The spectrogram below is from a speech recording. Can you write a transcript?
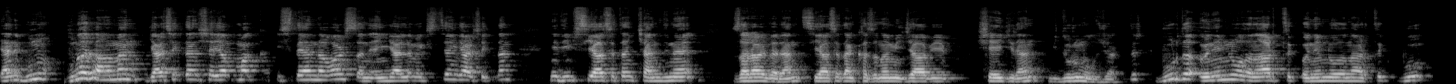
Yani bunu buna rağmen gerçekten şey yapmak isteyen de varsa hani engellemek isteyen gerçekten ne diyeyim siyaseten kendine zarar veren, siyaseten kazanamayacağı bir şeye giren bir durum olacaktır. Burada önemli olan artık önemli olan artık bu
